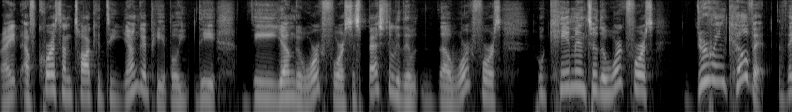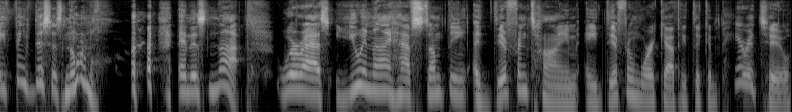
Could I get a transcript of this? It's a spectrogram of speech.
right? Of course, I'm talking to younger people, the the younger workforce, especially the, the workforce who came into the workforce during COVID. They think this is normal. and it's not. Whereas you and I have something, a different time, a different work ethic to compare it to.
